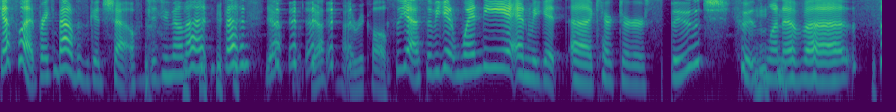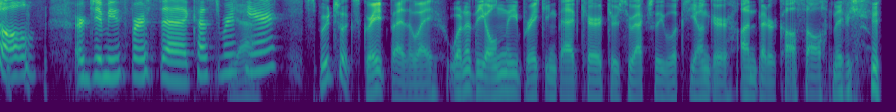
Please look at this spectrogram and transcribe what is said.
guess what? Breaking Bad was a good show. Did you know that, Ben? yeah, yeah, I recall. So yeah, so we get Wendy and we get uh, character Spooge, who's one of uh, Saul's or Jimmy's first uh, customers Yeah. here. Spooge looks great, by the way. One of the only Breaking Bad characters who actually looks younger on Better Call Saul. Maybe this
